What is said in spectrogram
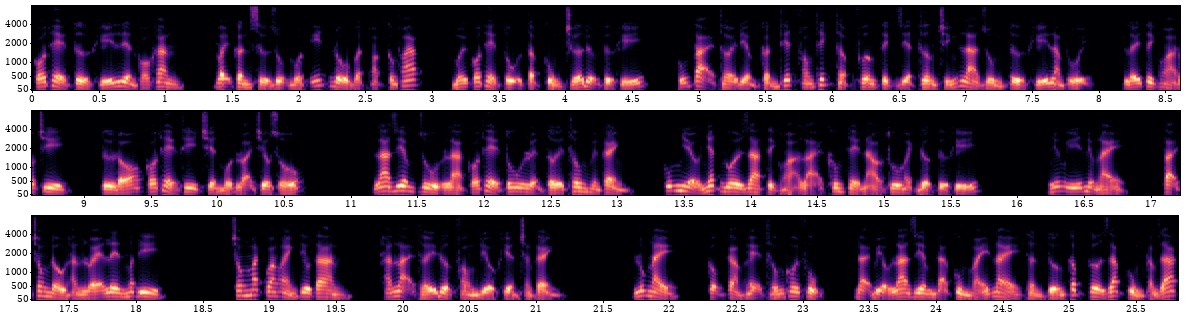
Có thể tử khí liền khó khăn, vậy cần sử dụng một ít đồ vật hoặc công pháp mới có thể tụ tập cùng chứa đựng tử khí, cũng tại thời điểm cần thiết phóng thích thập phương tịch diệt thương chính là dùng tử khí làm tuổi lấy tịch hỏa đốt chi, từ đó có thể thi triển một loại chiêu số. La diêm dù là có thể tu luyện tới thông huyền cảnh, cũng nhiều nhất nuôi ra tịch hỏa lại không thể nào thu hoạch được tử khí. Những ý niệm này, tại trong đầu hắn lóe lên mất đi. Trong mắt quang ảnh tiêu tan hắn lại thấy được phòng điều khiển tràng cảnh. Lúc này, cộng cảm hệ thống khôi phục, đại biểu la diêm đã cùng máy này thần tướng cấp cơ giáp cùng cảm giác.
